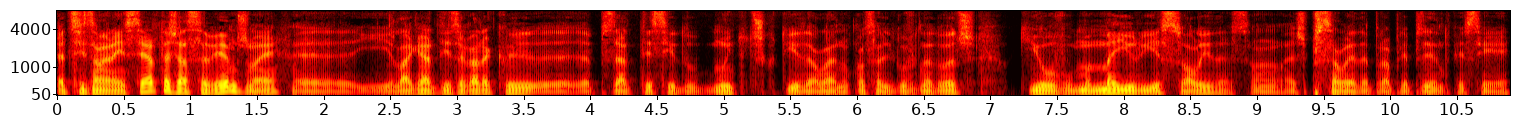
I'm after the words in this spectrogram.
a decisão era incerta, já sabemos, não é? Uh, e Lagarde diz agora que, uh, apesar de ter sido muito discutida lá no Conselho de Governadores, que houve uma maioria sólida, são, a expressão é da própria Presidente do BCE,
